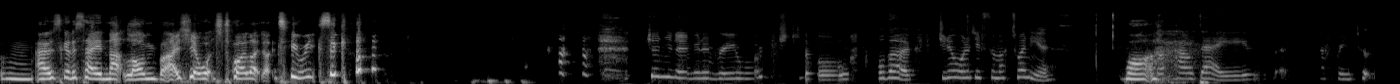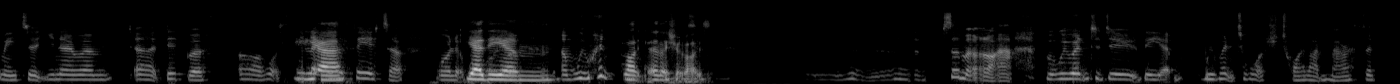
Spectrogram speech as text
Um, I was going to say in that long, but actually, I watched Twilight like two weeks ago. Genuinely, I'm gonna rewatch it all. Although, do you know what I did for my twentieth? What? My pal Dave, Catherine took me to you know um uh Didbuff. Oh, what's the Yeah. the theatre or Yeah, the um, and we went like electric lights. something like that. But we went to do the uh, we went to watch Twilight Marathon.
